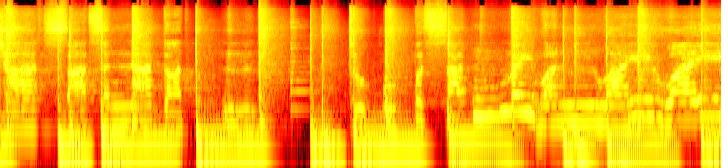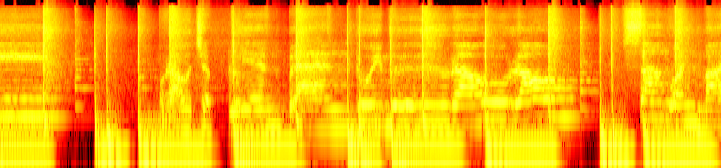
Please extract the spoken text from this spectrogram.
ชาติศาสนาตอด ปสรรคไม่หวั่นไหวไหว เราจะเปลี่ยนแปลงด้วยมือเราเรา สร้างวันใหม่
